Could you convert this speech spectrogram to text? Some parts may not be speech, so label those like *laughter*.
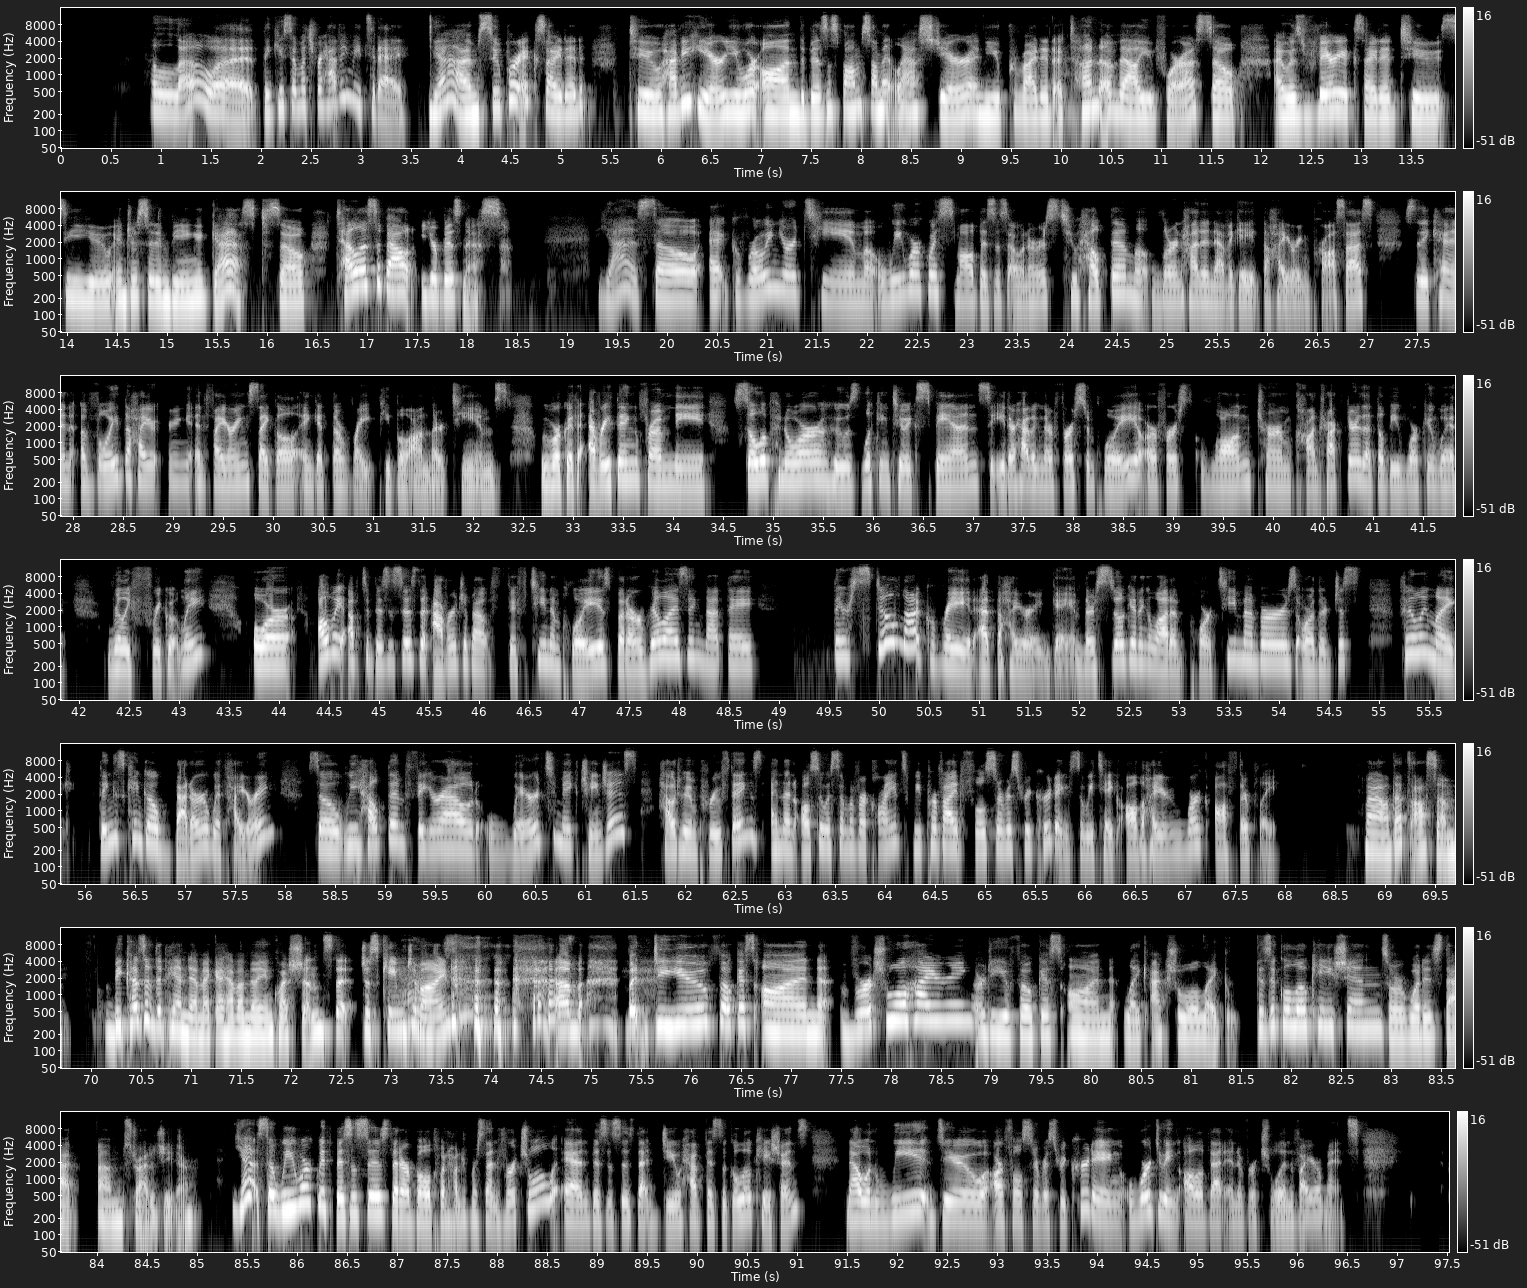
Hello. Uh, thank you so much for having me today. Yeah, I'm super excited to have you here. You were on the Business Bomb Summit last year and you provided a ton of value for us. So I was very excited to see you interested in being a guest. So tell us about your business. Yeah. So at Growing Your Team, we work with small business owners to help them learn how to navigate the hiring process so they can avoid the hiring and firing cycle and get the right people on their teams. We work with everything from the solopreneur who's looking to expand to either having their first employee or first long term contractor that they'll be working with really frequently, or all the way up to businesses that average about 15 employees, but are realizing that they they're still not great at the hiring game. They're still getting a lot of poor team members, or they're just feeling like things can go better with hiring. So we help them figure out where to make changes, how to improve things. And then also with some of our clients, we provide full service recruiting. So we take all the hiring work off their plate. Wow, that's awesome because of the pandemic, I have a million questions that just came yes. to mind. *laughs* um, but do you focus on virtual hiring or do you focus on like actual like physical locations or what is that um, strategy there? Yeah. So we work with businesses that are both 100% virtual and businesses that do have physical locations. Now, when we do our full service recruiting, we're doing all of that in a virtual environment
